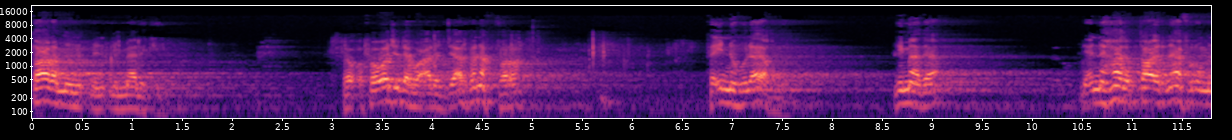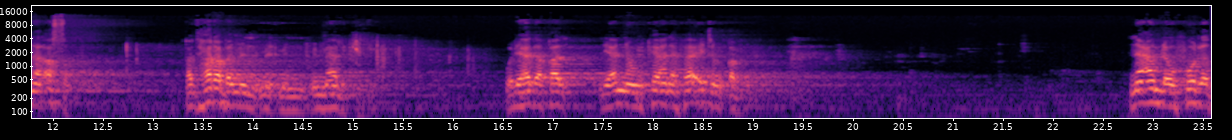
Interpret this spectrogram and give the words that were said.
طار من من, مالكه. فوجده على الجار فنفره فإنه لا يضمن لماذا؟ لأن هذا الطائر نافر من الأصل قد هرب من من من مالكه. ولهذا قال لأنه كان فائتا قبل. نعم لو فرض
